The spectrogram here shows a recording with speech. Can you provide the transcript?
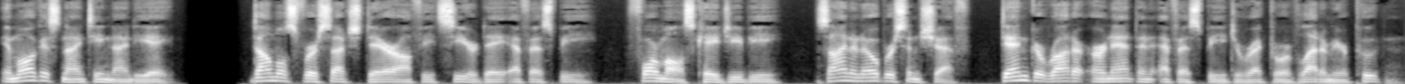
im August 1998. Damals versucht der Offizier des FSB, vormals KGB, seinen Obersten Chef, den gerade ernannten FSB-Direktor Wladimir Putin,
